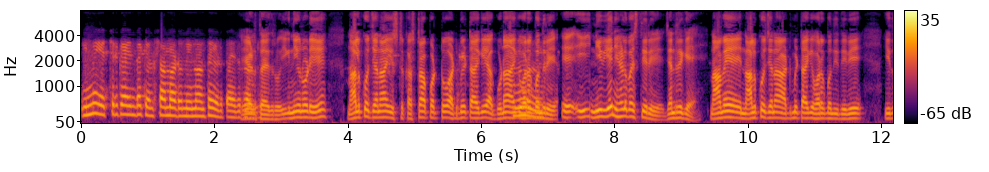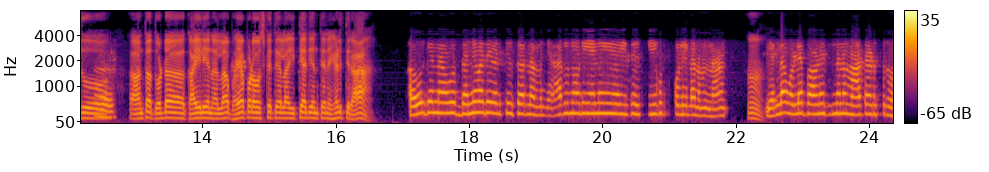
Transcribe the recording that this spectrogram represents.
ಇನ್ನು ಎಚ್ಚರಿಕೆಯಿಂದ ಕೆಲಸ ಮಾಡು ನೀನು ಅಂತ ಹೇಳ್ತಾ ಇದ್ರು ಹೇಳ್ತಾ ಇದ್ರು. ಈಗ ನೀವು ನೋಡಿ ನಾಲ್ಕು ಜನ ಇಷ್ಟು ಕಷ್ಟಪಟ್ಟು ಅಡ್ಮಿಟ್ ಆಗಿ ಆ ಗುಣ ಆಗಿ ಹೊರಗೆ ಬಂದ್ರಿ. ಈ- ನೀವ್ ಏನ್ ಹೇಳ ಬಯಸ್ತೀರಿ ಜನರಿಗೆ? ನಾವೇ ನಾಲ್ಕು ಜನ ಅಡ್ಮಿಟ್ ಆಗಿ ಹೊರಗೆ ಬಂದಿದ್ದೀವಿ. ಇದು ಅಂತ ದೊಡ್ಡ ಕಾಯಿಲೆ ಏನಲ್ಲ ಭಯ ಪಡೋ ಅವಶ್ಯಕತೆ ಇಲ್ಲ ಇತ್ಯಾದಿ ಅಂತ ಹೇಳ್ತೀರಾ? ಅವ್ರಿಗೆ ನಾವು ಧನ್ಯವಾದ ಹೇಳ್ತೀವಿ ಸರ್ ನಮ್ಮನ್ನ ಯಾರು ನೋಡಿ ಏನು ಇದು ಕೀಗುಡ್ಕೊಳ್ಳಿಲ್ಲ ನಮ್ಮನ್ನ ಹ್ಮ್ ಎಲ್ಲ ಒಳ್ಳೆ ಭಾವನೆಯಿಂದನೇ ಮಾತಾಡಿಸ್ರು.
